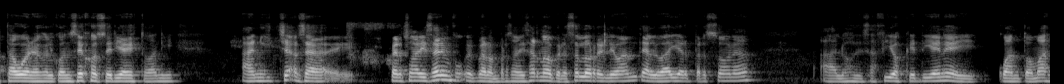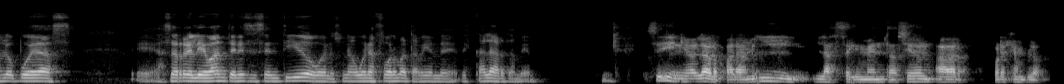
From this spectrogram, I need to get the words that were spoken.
está bueno, el consejo sería esto, Ani, anichar, o sea, eh, personalizar, eh, perdón, personalizar no, pero hacerlo relevante al buyer persona, a los desafíos que tiene y cuanto más lo puedas eh, hacer relevante en ese sentido, bueno, es una buena forma también de escalar también. Sí, ni hablar. Para mí la segmentación, a ver, por ejemplo,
